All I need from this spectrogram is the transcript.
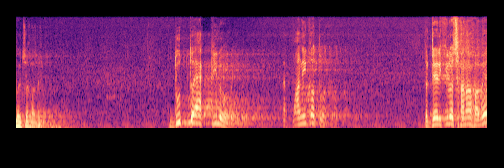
বলছো হবে। দুধ তো এক কিলো, আর পানি কত? দেড় কিলো ছানা হবে?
